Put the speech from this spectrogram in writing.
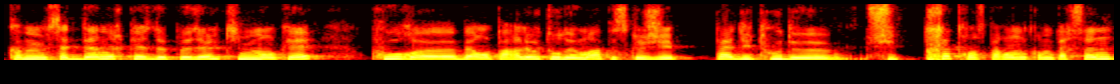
comme cette dernière pièce de puzzle qui me manquait pour ben, en parler autour de moi parce que j'ai pas du tout de je suis très transparente comme personne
